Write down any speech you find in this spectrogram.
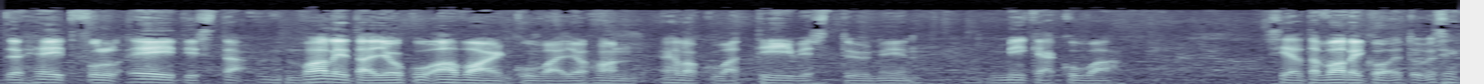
The Hateful Eightistä valita joku avainkuva, johon elokuva tiivistyy, niin mikä kuva sieltä valikoituisi?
